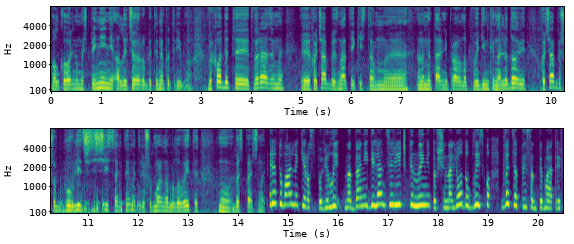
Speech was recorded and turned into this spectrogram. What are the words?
в алкогольному сп'янінні, але цього робити не потрібно. Виходити тверезими, хоча б знати якісь там е, елементарні правила поведінки на льодові, хоча б щоб був лід 6 сантиметрів, щоб можна було вийти ну, безпечно. Рятувальники розповіли, на даній ділянці річки нині товщина льоду близько 20 сантиметрів.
